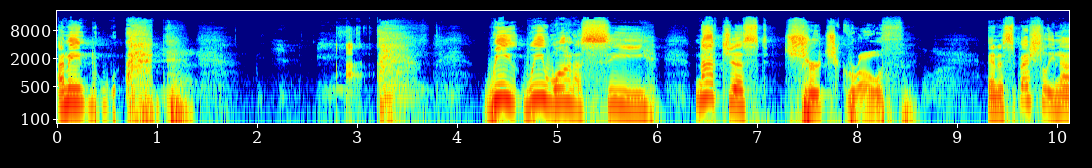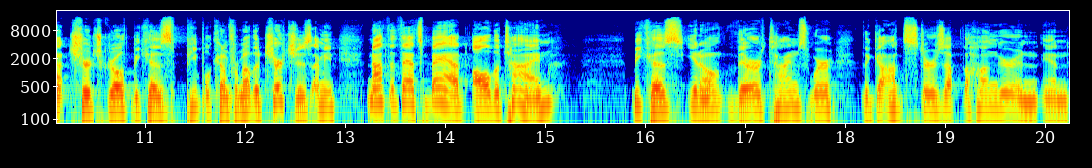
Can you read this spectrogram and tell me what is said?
I mean, we, we want to see not just church growth, and especially not church growth because people come from other churches. I mean, not that that's bad all the time, because, you know, there are times where the God stirs up the hunger and, and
